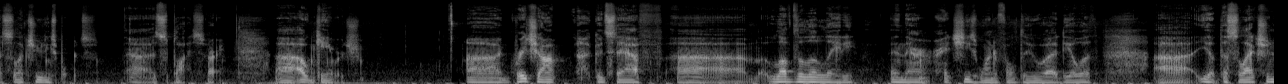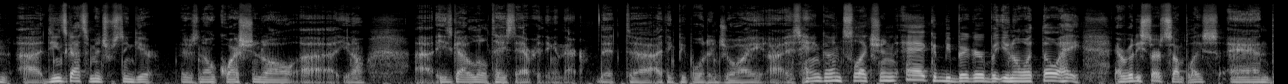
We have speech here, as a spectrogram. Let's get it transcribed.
Select Shooting Sports Supplies. Sorry, out in Cambridge. Uh, great shop, uh, good staff. Uh, love the little lady in there. Right, she's wonderful to uh, deal with. Uh, you know, the selection. Uh, Dean's got some interesting gear. There's no question at all. you know, he's got a little taste of everything in there that I think people would enjoy. his handgun selection, eh, it could be bigger, but you know what though? Hey, everybody starts someplace, and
